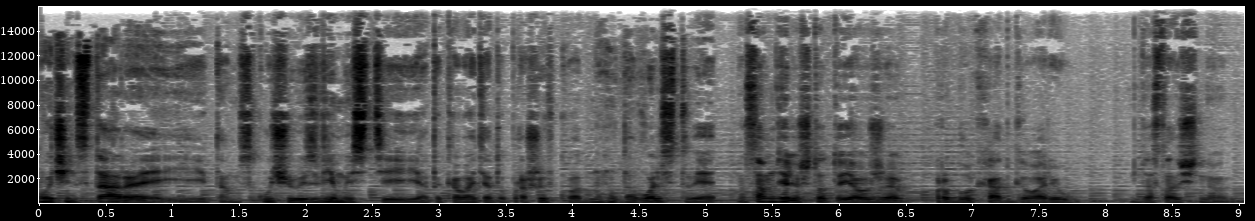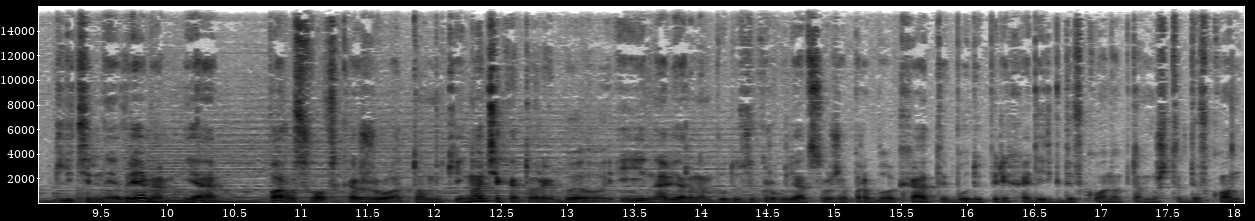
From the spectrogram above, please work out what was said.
очень старая и там с кучей уязвимостей, и атаковать эту прошивку одно удовольствие. На самом деле, что-то я уже про Black Hat говорю достаточно длительное время. Я пару слов скажу о том кейноте, который был, и, наверное, буду закругляться уже про Black Hat и буду переходить к DevCon, потому что DevCon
